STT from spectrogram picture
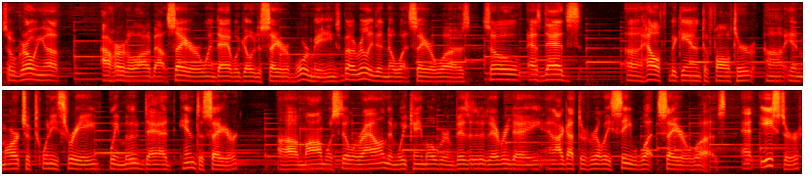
So growing up, I heard a lot about Sayre when Dad would go to Sayre board meetings, but I really didn't know what Sayre was. So as Dad's uh, health began to falter uh, in March of 23, we moved Dad into Sayre. Uh, Mom was still around, and we came over and visited every day, and I got to really see what Sayre was. At Easter,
